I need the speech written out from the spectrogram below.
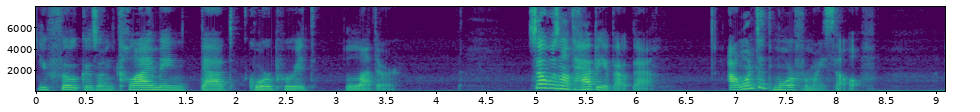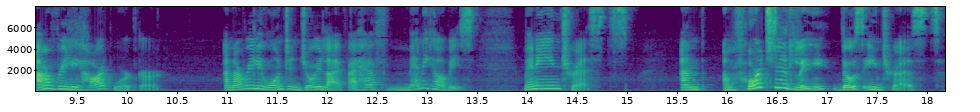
you focus on climbing that corporate ladder so i was not happy about that i wanted more for myself i'm a really hard worker and i really want to enjoy life i have many hobbies many interests and unfortunately, those interests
